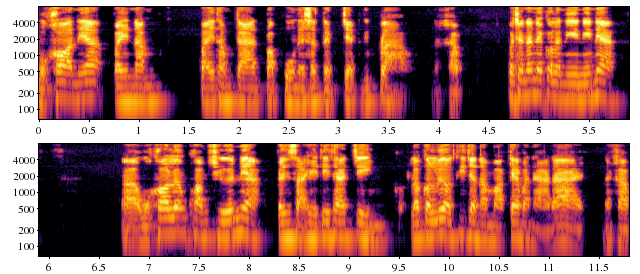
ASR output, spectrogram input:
ัวข้อนี้ไปนำไปทำการปรับปรุงในสเต็ป7หรือเปล่านะครับ เพราะฉะนั้นในกรณีนี้เนี่ยหัวข้อเรื่องความชื้นเนี่ยเป็นสาเหตุที่แท้จริง แล้วก็เลือกที่จะนำมาแก้ปัญหาได้นะครับ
